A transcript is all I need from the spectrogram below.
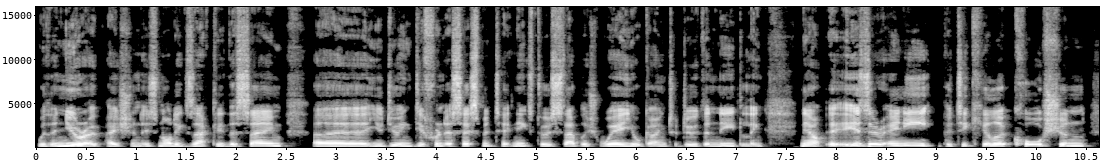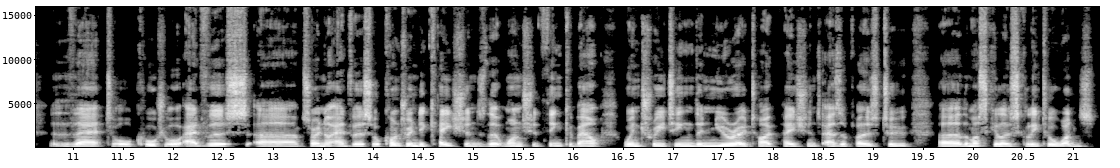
with a neuro patient. It's not exactly the same. Uh, you're doing different assessment techniques to establish where you're going to do the needling. Now, is there any particular caution that, or caution, or adverse, uh, sorry, not adverse, or contraindications that one should think about when treating the neurotype patients as opposed to uh, the musculoskeletal ones?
